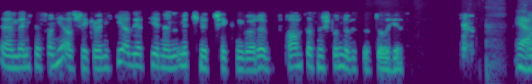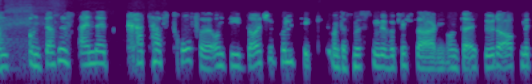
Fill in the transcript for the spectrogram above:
Ähm, wenn ich das von hier aus schicke, wenn ich dir also jetzt hier einen Mitschnitt schicken würde, braucht das eine Stunde, bis das durch ist. Ja. Und, und das ist eine Katastrophe. Und die deutsche Politik, und das müssten wir wirklich sagen, und da ist Söder auch mit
